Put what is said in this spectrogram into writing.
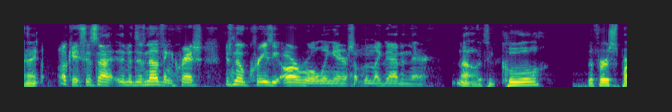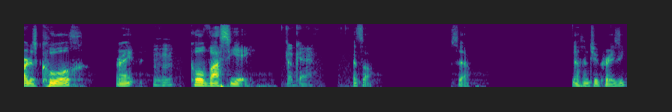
Right? Okay, so it's not. But there's nothing crash. There's no crazy R rolling in or something like that in there. No, it's a cool. The first part is cool, right? Mhm. Courvoisier. Okay. That's all. So, nothing too crazy.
